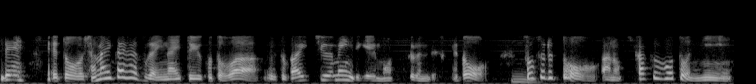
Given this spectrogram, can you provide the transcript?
で、えっと、社内開発がいないということは、えっと、外注メインでゲームを作るんですけど、うん。そうすると、あの企画ごとに、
